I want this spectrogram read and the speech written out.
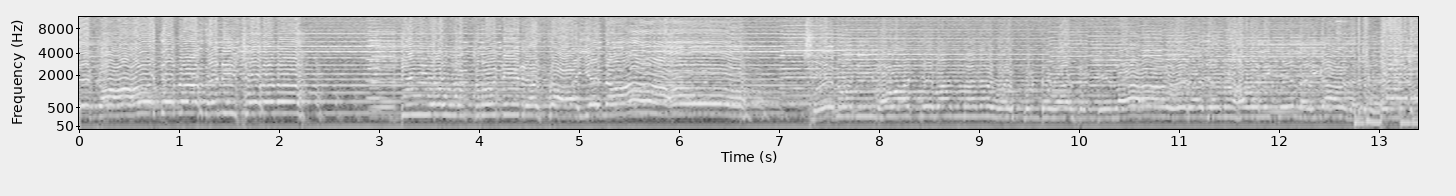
एका जन जनार्दनी शरण दिव्य उतरुनी रसायना. शेरुनी भवाचे बंधन वैकुंठवास केला. हो राजानो हवली केलाय गाव धरे.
